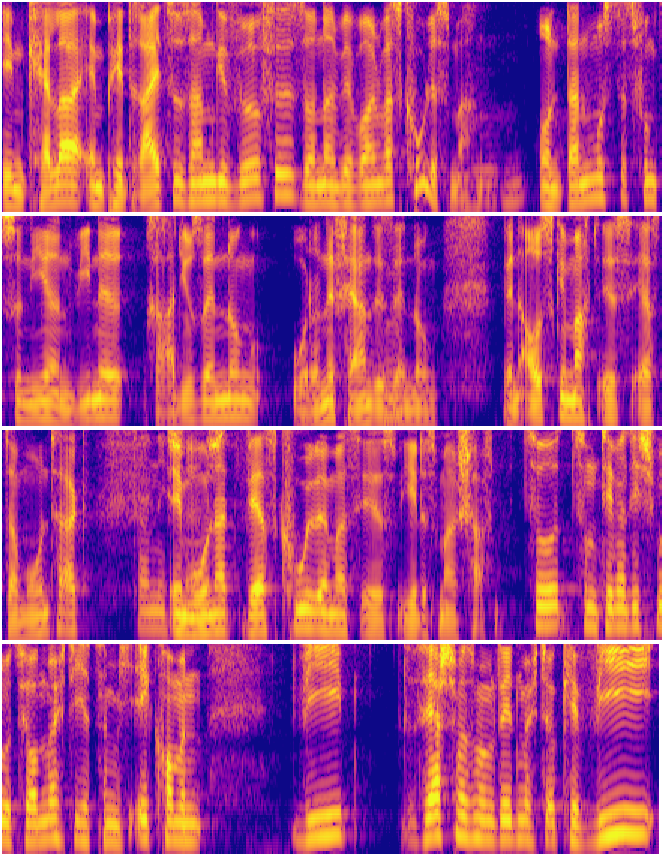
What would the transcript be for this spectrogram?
im Keller MP3 zusammengewürfel, sondern wir wollen was Cooles machen. Mhm. Und dann muss das funktionieren, wie eine Radiosendung oder eine Fernsehsendung. Mhm. Wenn ausgemacht ist, erster Montag im schlecht. Monat, wäre es cool, wenn wir es jedes Mal schaffen. Zu, zum Thema Distribution möchte ich jetzt nämlich eh kommen. Wie, das erste, was man reden möchte, okay, wie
